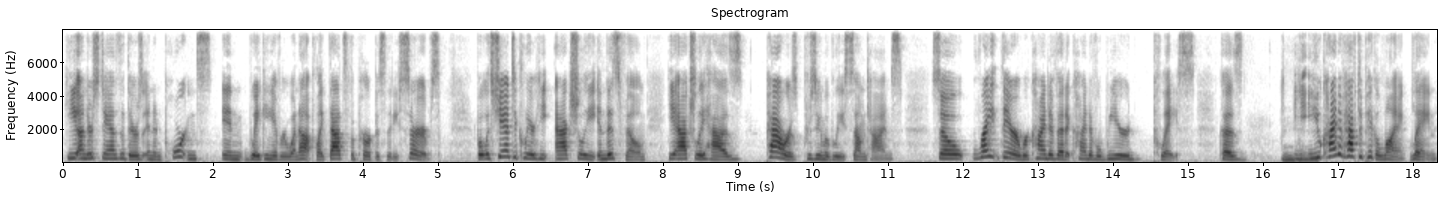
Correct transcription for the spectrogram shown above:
he understands that there's an importance in waking everyone up. Like that's the purpose that he serves. But with Chanticleer, he actually, in this film, he actually has powers, presumably sometimes. So right there, we're kind of at a kind of a weird place because you kind of have to pick a line, lane.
